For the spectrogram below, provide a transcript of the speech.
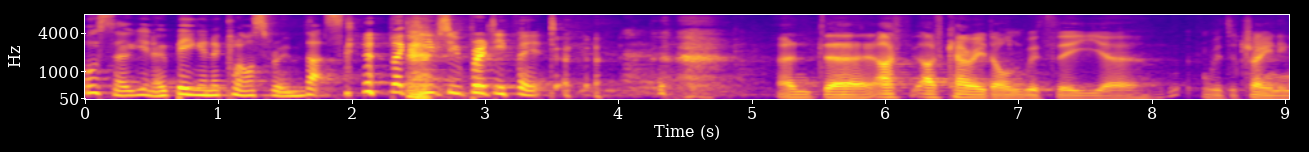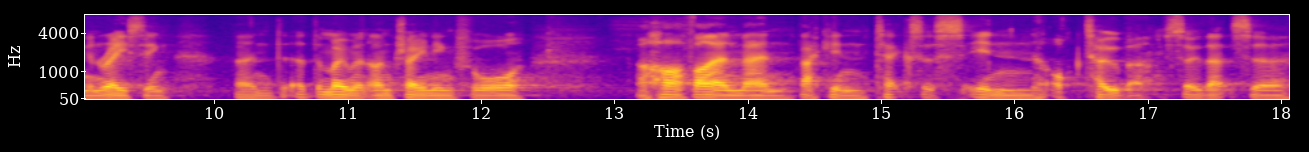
Also, you know, being in a classroom, that's, that keeps you pretty fit. and uh, I've, I've carried on with the, uh, with the training and racing. And at the moment, I'm training for a half Ironman back in Texas in October. So that's a,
